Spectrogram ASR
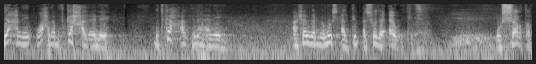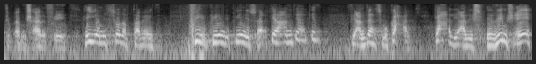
يعني واحدة بتكحل عينيه بتكحل عينيها ليه؟ عشان الرموش قال تبقى سودة قوي كده والشرطة تبقى مش عارف إيه هي مش سودة بطبيعتها في في في نساء فيها عندها كده في عندها اسمه كحل كحل يعني الرمش إيه؟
